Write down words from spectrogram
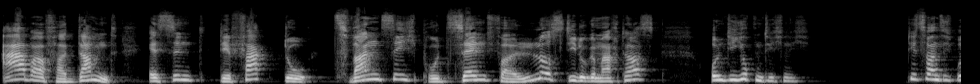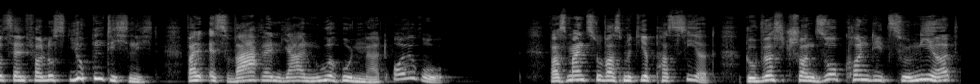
Aber verdammt, es sind de facto 20% Verlust, die du gemacht hast, und die jucken dich nicht. Die 20% Verlust jucken dich nicht, weil es waren ja nur 100 Euro. Was meinst du, was mit dir passiert? Du wirst schon so konditioniert,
